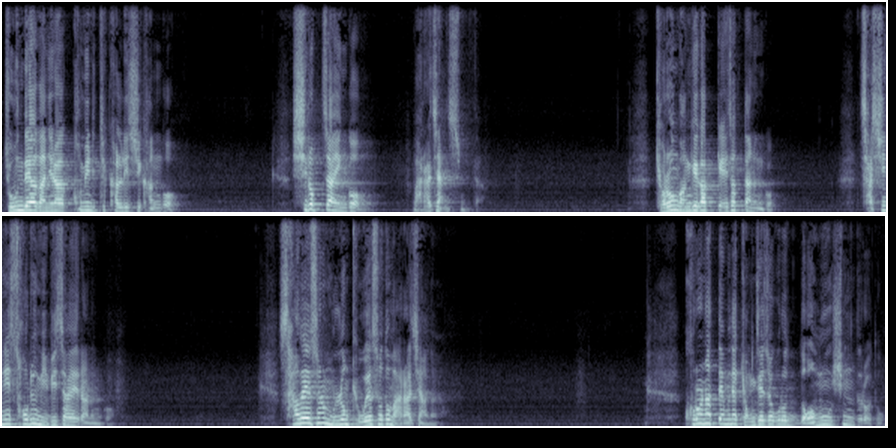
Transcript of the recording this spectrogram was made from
좋은 대학 아니라 커뮤니티 칼리지 간 거, 실업자인 거 말하지 않습니다. 결혼 관계가 깨졌다는 거, 자신이 서류 미비자라는 거, 사회에서는 물론 교회에서도 말하지 않아요. 코로나 때문에 경제적으로 너무 힘들어도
